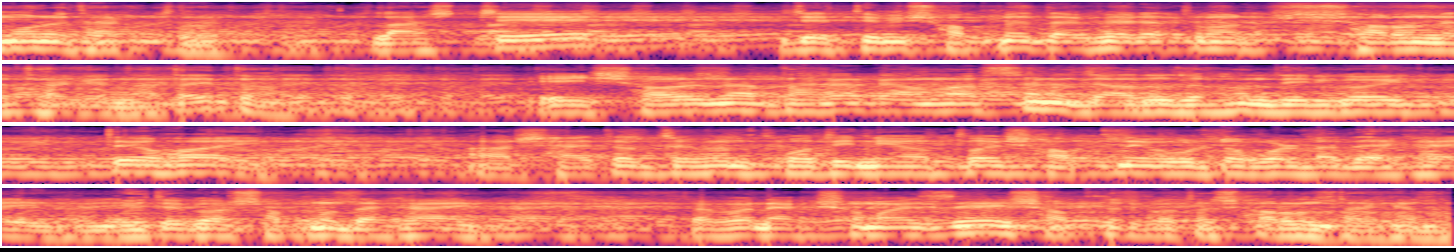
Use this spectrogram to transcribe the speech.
মনে থাকতো। লাস্টে যে তুমি স্বপ্নে দেখো, এটা তোমার স্মরণে থাকে না, তাই তো? এই স্মরণে থাকার কারণ আছে না, জাদু যখন দীর্ঘতে হয় আর শয়তান যখন প্রতিনিয়ত স্বপ্নে উল্টোপাল্টা দেখায়, ভীতিকর স্বপ্ন দেখায়, তখন এক সময় যে এই স্বপ্নের কথা স্মরণ থাকে না।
